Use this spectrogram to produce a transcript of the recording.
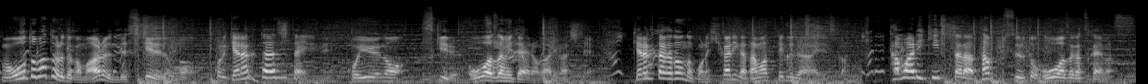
まあオートバトルとかもあるんですけれどもこれキャラクター自体にね固有のスキル大技みたいのがありましてキャラクターがどんどんこの光が溜まっていくじゃないですか。溜まりきったらタップすると大技が使えます。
